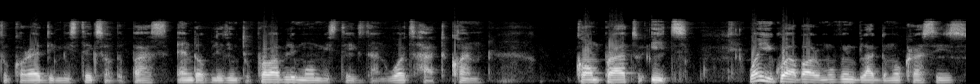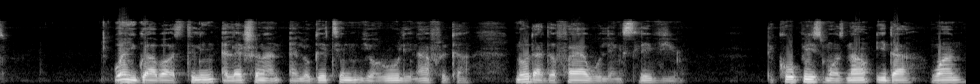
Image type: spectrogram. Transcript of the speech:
to correct the mistakes of the past end up leading to probably more mistakes than what had come, come prior to it. When you go about removing black democracies, when you go about stealing election and elongating your rule in Africa, know that the fire will enslave you. The copies must now either 1.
